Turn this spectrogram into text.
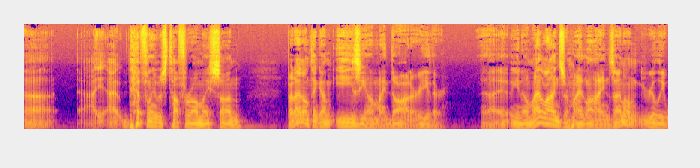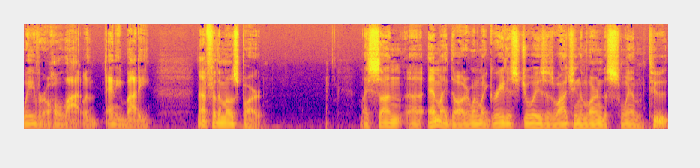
uh, I, I definitely was tougher on my son, but I don't think I'm easy on my daughter either. Uh, you know, my lines are my lines. I don't really waver a whole lot with anybody, not for the most part. My son uh, and my daughter, one of my greatest joys is watching them learn to swim. Two,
